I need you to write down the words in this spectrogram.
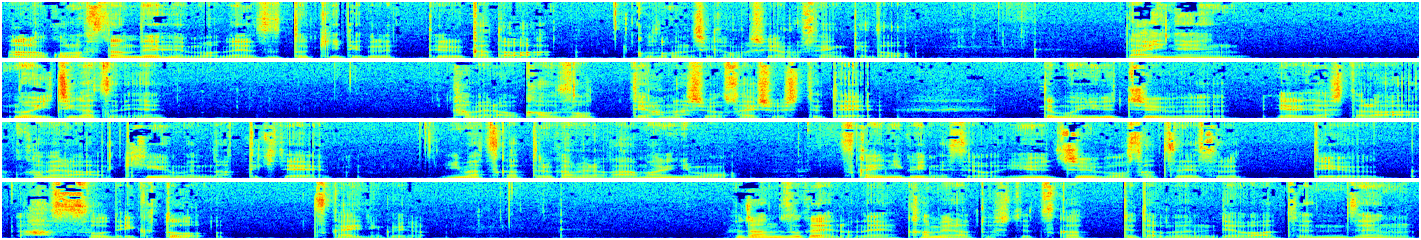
あの、このスタンド FM をね、ずっと聞いてくれてる方はご存知かもしれませんけど、来年の1月にね、カメラを買うぞっていう話を最初してて、でも YouTube やりだしたらカメラ急務になってきて、今使ってるカメラがあまりにも使いにくいんですよ。YouTube を撮影するっていう発想でいくと使いにくいの。普段使いのね、カメラとして使ってた分では全然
